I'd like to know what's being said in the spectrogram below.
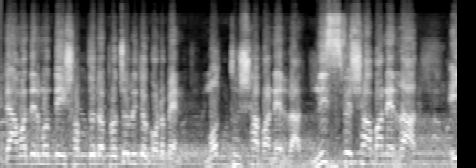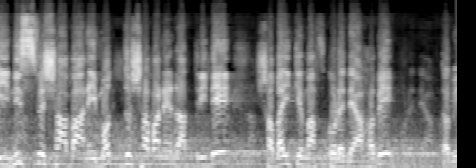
এটা আমাদের মধ্যে এই শব্দটা প্রচলিত করবেন, মধ্য সাবানের রাত, নিসফে সাবানের রাত, এই নিসফে সাবান এই মধ্য সাবানের রাত্রিতে সবাইকে মাফ করে দেয়া হবে, তবে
